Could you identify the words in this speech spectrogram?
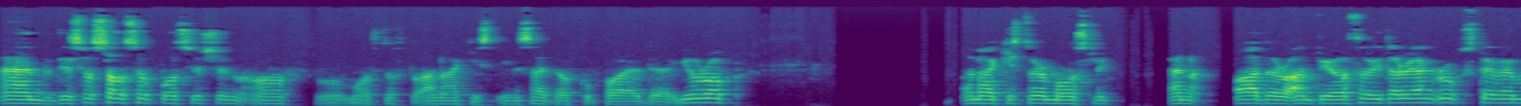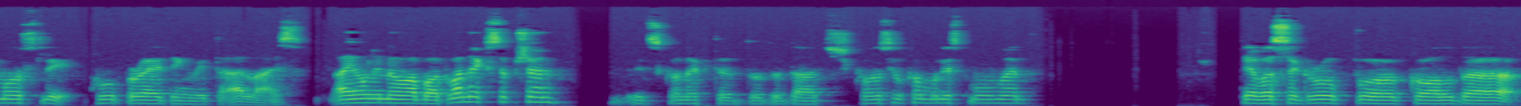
and this was also position of most of the anarchists inside occupied uh, Europe. Anarchists were mostly, and other anti-authoritarian groups, they were mostly cooperating with the Allies. I only know about one exception. It's connected to the Dutch Council Communist movement. There was a group uh, called uh,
